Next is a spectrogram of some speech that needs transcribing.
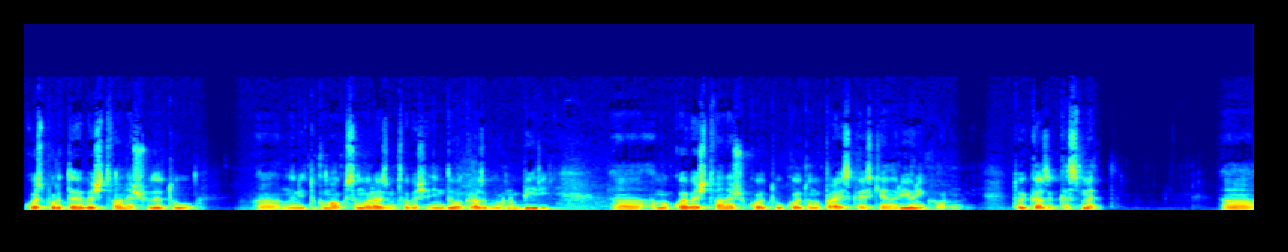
кое според тебе беше това нещо, дето нали, тук малко саморазум, това беше един дълъг разговор на Бири, а, ама кое беше това нещо, което, което направи Skyscanner Unicorn? Той каза късмет. А,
